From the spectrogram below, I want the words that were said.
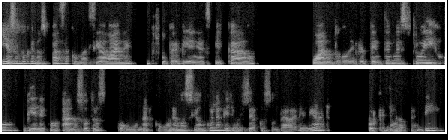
Y eso es lo que nos pasa, como decía Vane, súper bien explicado, cuando de repente nuestro hijo viene con, a nosotros con una, con una emoción con la que yo no estoy acostumbrada a lidiar, porque no lo aprendí.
